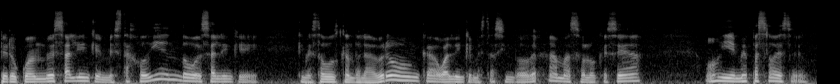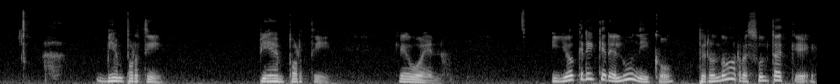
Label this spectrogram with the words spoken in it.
Pero cuando es alguien que me está jodiendo, o es alguien que, que me está buscando la bronca o alguien que me está haciendo dramas o lo que sea. Oye, me ha pasado esto. Bien por ti. Bien por ti. Qué bueno. Y yo creí que era el único, pero no, resulta que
